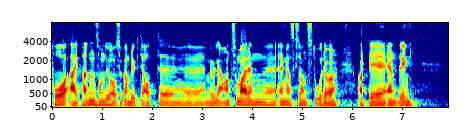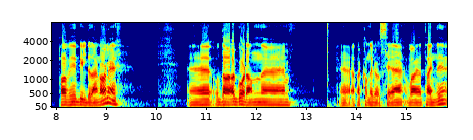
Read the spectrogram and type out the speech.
på iPaden, som du også kan bruke til alt eh, mulig annet. Som var en, en, ganske sånn stor og artig endring. Har vi bildet der nå, eller? Eh, og da går det an eh, eh, Da kan dere se hva jeg tegner.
